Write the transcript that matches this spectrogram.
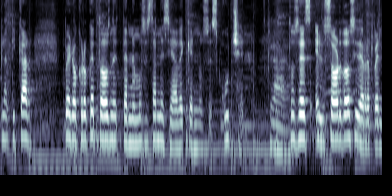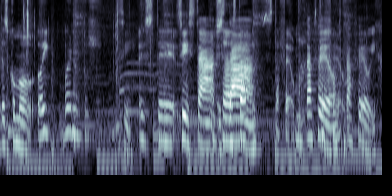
platicar pero creo que todos tenemos esta necesidad de que nos escuchen. Claro. Entonces, el sordo, si de repente es como, uy, bueno, pues sí. Este, sí, está, está, está, feo, Está feo, está feo, hija.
